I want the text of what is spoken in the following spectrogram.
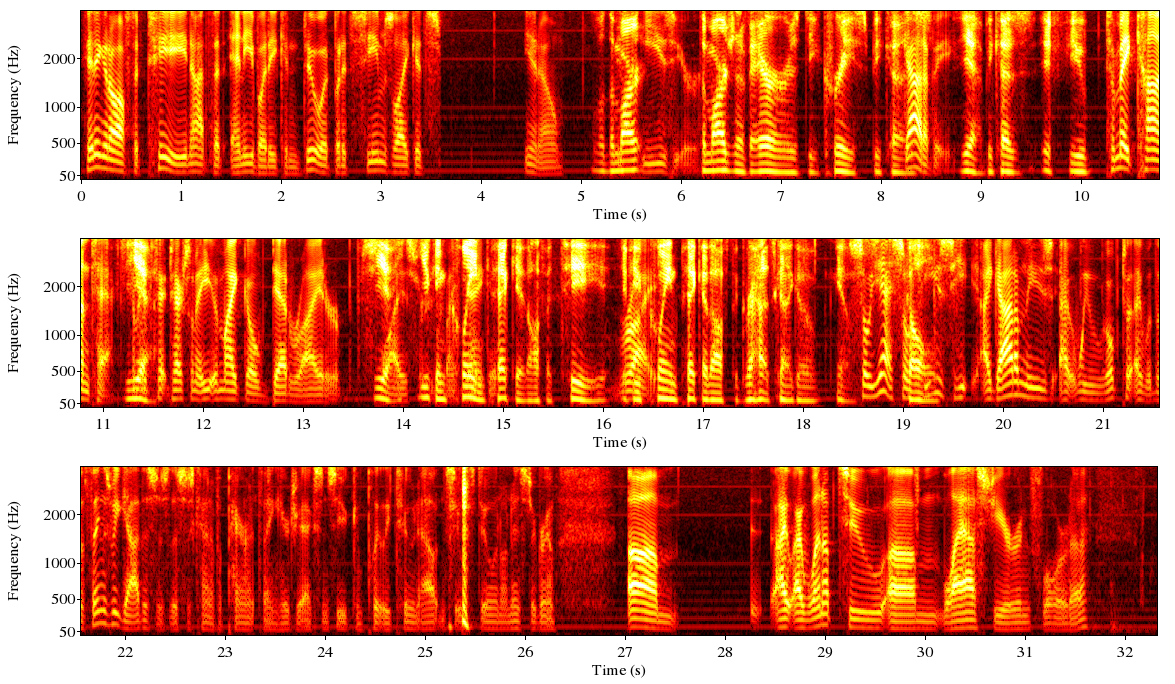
Hitting it off the tee, not that anybody can do it, but it seems like it's, you know, well, the mar- easier. The margin of error is decreased because it's got to be. Yeah, because if you to make contact, to yeah, make, to actually, it might go dead right or slice. Yeah, you can clean pick it. it. off a tee. If right. you clean pick it off the ground, it's gonna go. You know. So yeah, so skull. he's he. I got him these. I, we go up to I, the things we got. This is this is kind of a parent thing here, Jackson. So you completely tune out and see what's doing on Instagram. Um, I, I went up to um, last year in Florida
